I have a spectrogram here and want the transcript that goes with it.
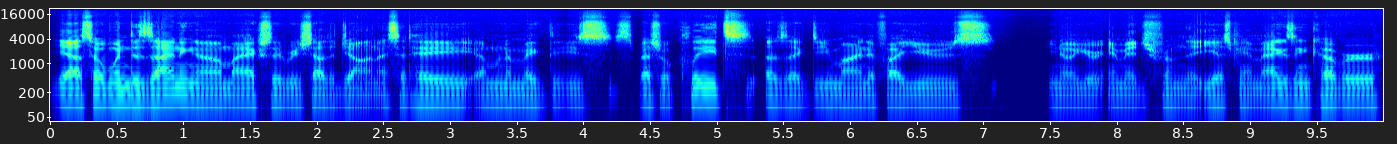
Yeah, so when designing them, I actually reached out to John. I said, "Hey, I'm going to make these special cleats." I was like, "Do you mind if I use, you know, your image from the ESPN magazine cover?"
